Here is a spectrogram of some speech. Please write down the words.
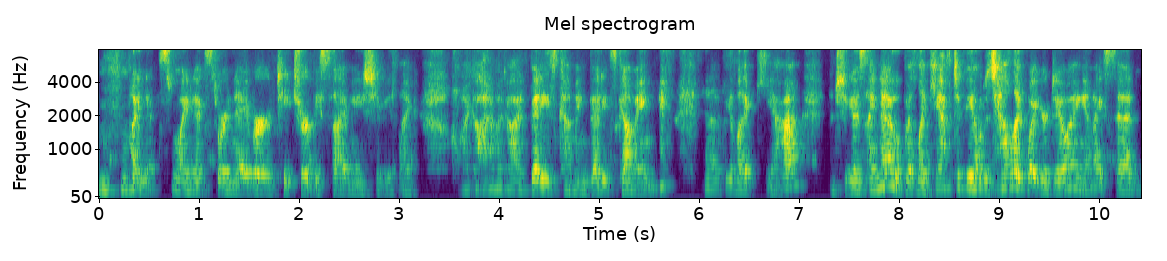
my next my next door neighbor teacher beside me she'd be like oh my god oh my god betty's coming betty's coming and i'd be like yeah and she goes i know but like you have to be able to tell like what you're doing and i said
